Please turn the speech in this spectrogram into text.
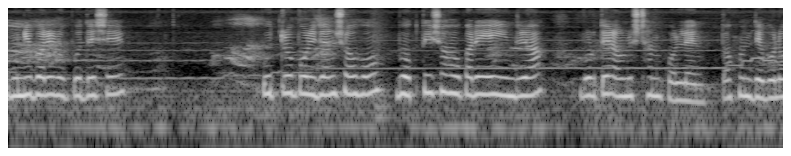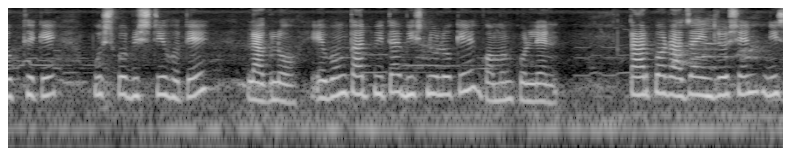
মুনিবরের উপদেশে পুত্র পরিজন সহ ভক্তি সহকারে এই ইন্দ্রা ব্রতের অনুষ্ঠান করলেন। তখন দেবলোক থেকে পুষ্পবৃষ্টি হতে লাগল এবং তার পিতা বিষ্ণুলোকে গমন করলেন। তারপর রাজা ইন্দ্রসেন নিজ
